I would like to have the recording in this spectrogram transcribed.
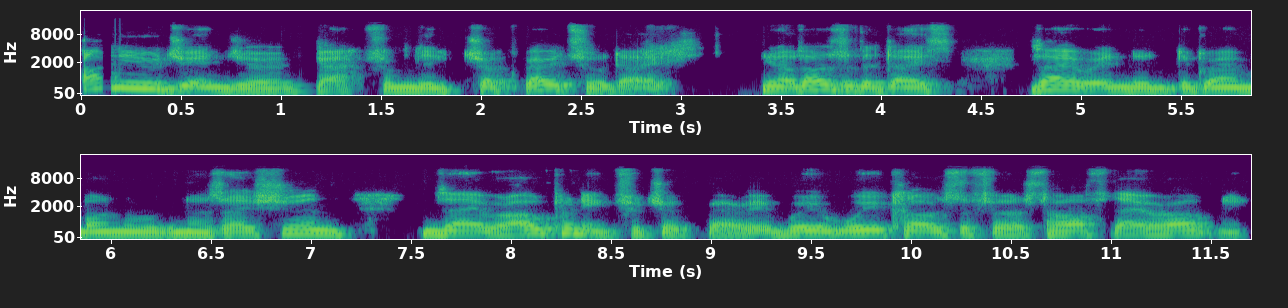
I knew Ginger and Jack from the Chuck Berry tour days. You know, those are the days they were in the, the Graham Bond organization. They were opening for Chuck Berry. We we closed the first half. They were opening,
